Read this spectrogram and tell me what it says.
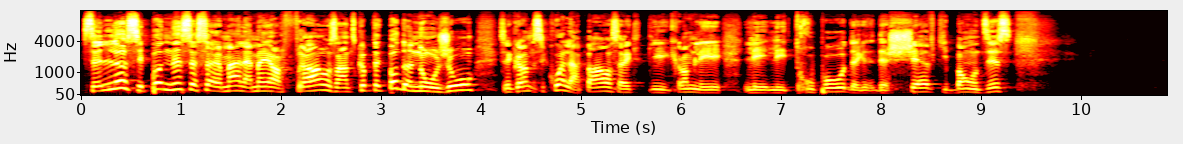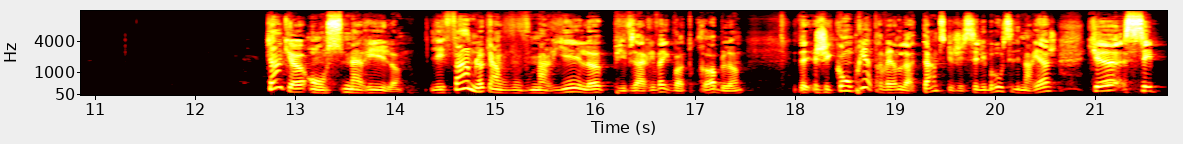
Celle-là, c'est pas nécessairement la meilleure phrase, en tout cas peut-être pas de nos jours. C'est comme, c'est quoi la passe avec les, comme les, les, troupeaux de chèvres qui bondissent? Quand on se marie, là, les femmes, là, quand vous vous mariez, là, puis vous arrivez avec votre robe, là, j'ai compris à travers le temps, parce que j'ai célébré aussi des mariages, que c'est,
